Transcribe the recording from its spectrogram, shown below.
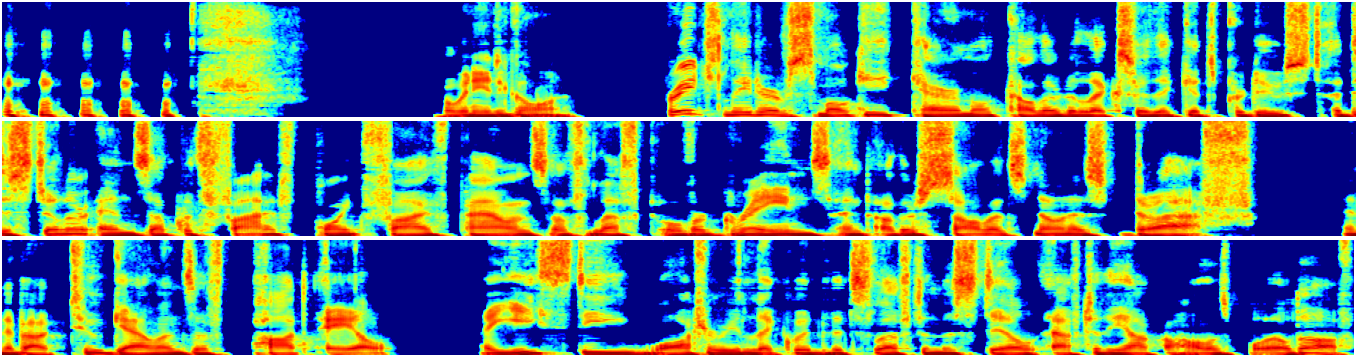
but we need to go on. For each liter of smoky caramel colored elixir that gets produced, a distiller ends up with 5.5 pounds of leftover grains and other solids known as draff, and about two gallons of pot ale, a yeasty, watery liquid that's left in the still after the alcohol is boiled off.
